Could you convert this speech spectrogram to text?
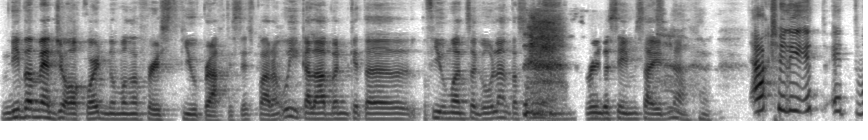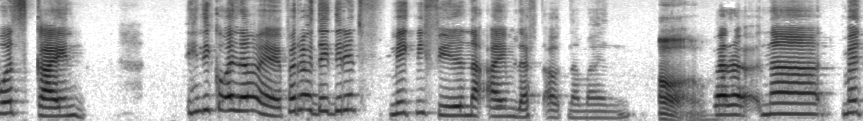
Hindi ba medyo awkward no mga first few practices? Parang, uy, kalaban kita a few months ago lang, tapos we're in the same side na. Actually, it it was kind hindi ko alam eh. Pero they didn't make me feel na I'm left out naman. Oo. para na med,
